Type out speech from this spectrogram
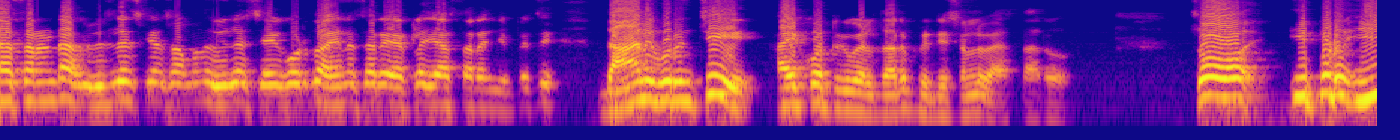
చేస్తారంటే అసలు విజిలెన్స్కి ఏం సంబంధం? విజిలెన్స్ చేయకూడదు అయినా సరే ఎట్లా చేస్తారని చెప్పేసి దాని గురించి హైకోర్టుకు వెళ్తారు పిటిషన్లు వేస్తారు. సో ఇప్పుడు ఈ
